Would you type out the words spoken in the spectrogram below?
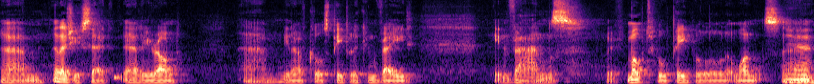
um, and as you said earlier on, um, you know, of course, people are conveyed in vans, with multiple people all at once. Um, Yeah.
